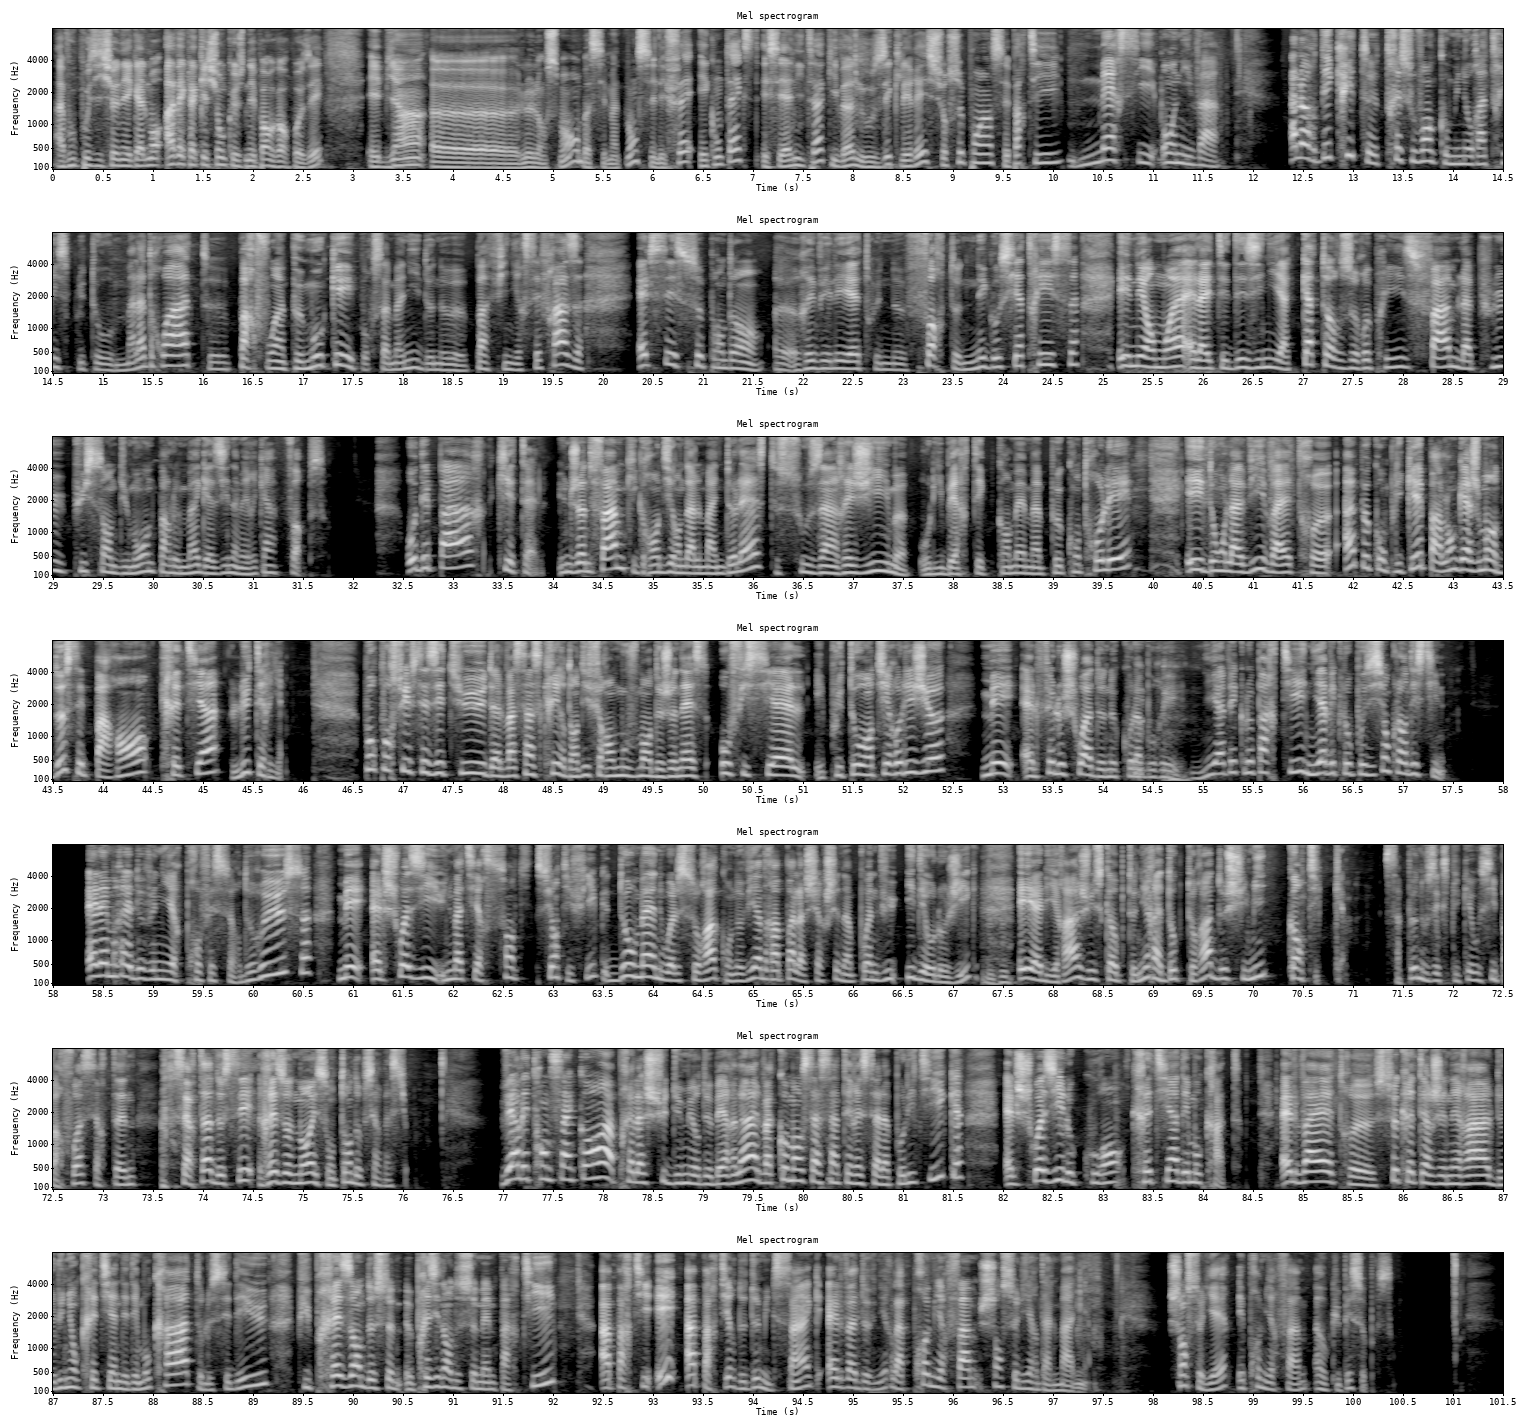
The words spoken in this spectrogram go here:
à vous positionner également avec la question que je n'ai pas encore posée. Eh bien, euh, le lancement, bah, c'est maintenant, c'est les faits et contexte. Et c'est Anita qui va nous éclairer sur ce point. C'est parti. Merci, on y va. Alors, décrite très souvent comme une oratrice plutôt maladroite, euh, parfois un peu moquée pour sa manie de ne pas finir ses phrases, elle s'est cependant euh, révélée être une forte négociatrice et néanmoins elle a été désignée à 14 reprises femme la plus puissante du monde par le magazine américain Forbes. Au départ, qui est-elle? Une jeune femme qui grandit en Allemagne de l'Est sous un régime aux libertés quand même un peu contrôlées et dont la vie va être euh, un peu compliquée par l'engagement de ses parents chrétiens luthériens. Pour poursuivre ses études, elle va s'inscrire dans différents mouvements de jeunesse officiels et plutôt anti-religieux, mais elle fait le choix de ne collaborer ni avec le parti, ni avec l'opposition clandestine. Elle aimerait devenir professeure de russe, mais elle choisit une matière scientifique, domaine où elle saura qu'on ne viendra pas la chercher d'un point de vue idéologique, mhm. et elle ira jusqu'à obtenir un doctorat de chimie quantique. Ça peut nous expliquer aussi parfois certaines, certains de ses raisonnements et son temps d'observation. Vers les 35 ans, après la chute du mur de Berlin, elle va commencer à s'intéresser à la politique. Elle choisit le courant chrétien-démocrate. Elle va être euh, secrétaire générale de l'Union chrétienne des démocrates, le CDU, puis présidente de ce, euh, de ce même parti. À partir, et à partir de 2005, elle va devenir la première femme chancelière d'Allemagne. Chancelière et première femme à occuper ce poste.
